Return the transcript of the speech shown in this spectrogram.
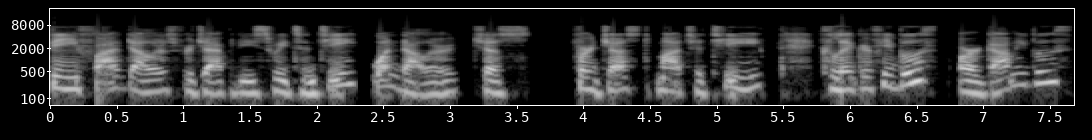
fee $5 for Japanese sweets and tea, $1 just for just matcha tea, calligraphy booth, origami booth,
